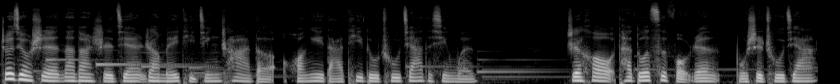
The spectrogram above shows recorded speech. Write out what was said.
这就是那段时间让媒体惊诧的黄义达剃度出家的新闻。之后，他多次否认不是出家，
